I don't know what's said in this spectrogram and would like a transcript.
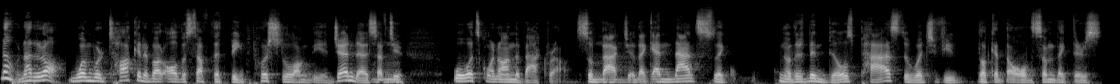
No, not at all. When we're talking about all the stuff that's being pushed along the agenda and stuff mm-hmm. too, well, what's going on in the background? So back to mm. like, and that's like, you know, there's been bills passed, of which if you look at all of some like there's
